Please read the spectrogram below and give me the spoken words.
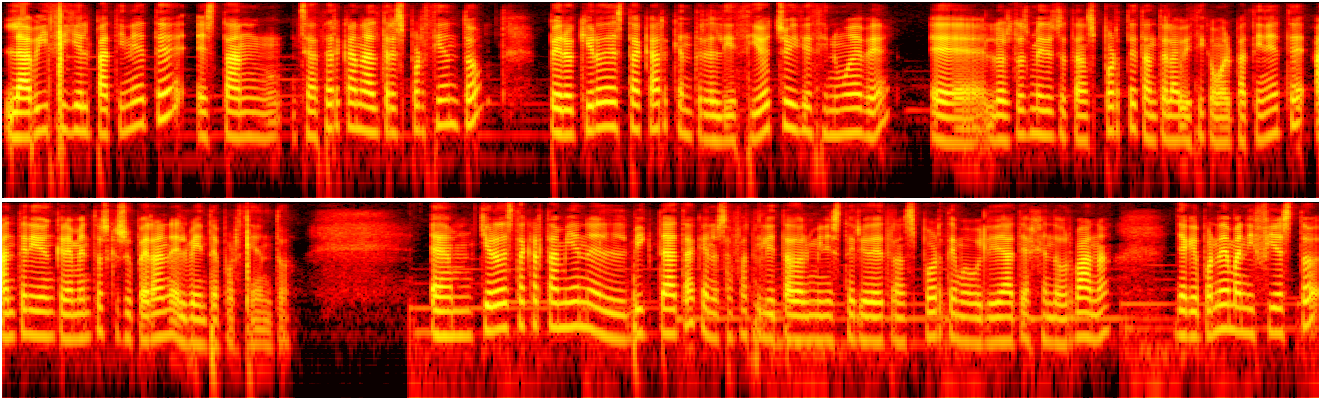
La bici y el patinete están, se acercan al 3%, pero quiero destacar que entre el 18 y 19 eh, los dos medios de transporte, tanto la bici como el patinete, han tenido incrementos que superan el 20%. Em, quiero destacar también el Big Data que nos ha facilitado el Ministerio de Transporte, Movilidad y Agenda Urbana, ya que pone de manifiesto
